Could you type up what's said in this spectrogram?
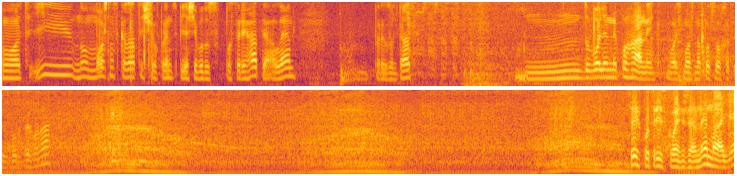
От, і ну, можна сказати, що в принципі я ще буду спостерігати, але результат доволі непоганий. Ось можна послухати звук двигуна. Цих потріскувань вже немає,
